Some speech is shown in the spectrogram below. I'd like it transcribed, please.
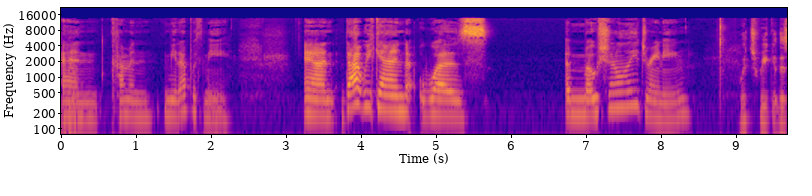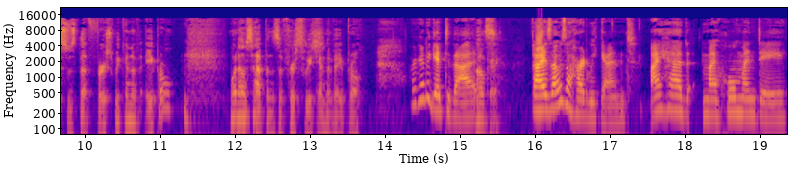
and come and meet up with me. And that weekend was emotionally draining. Which week? This was the first weekend of April. what else happens the first weekend of April? We're going to get to that. Okay. Guys, that was a hard weekend. I had my whole Monday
